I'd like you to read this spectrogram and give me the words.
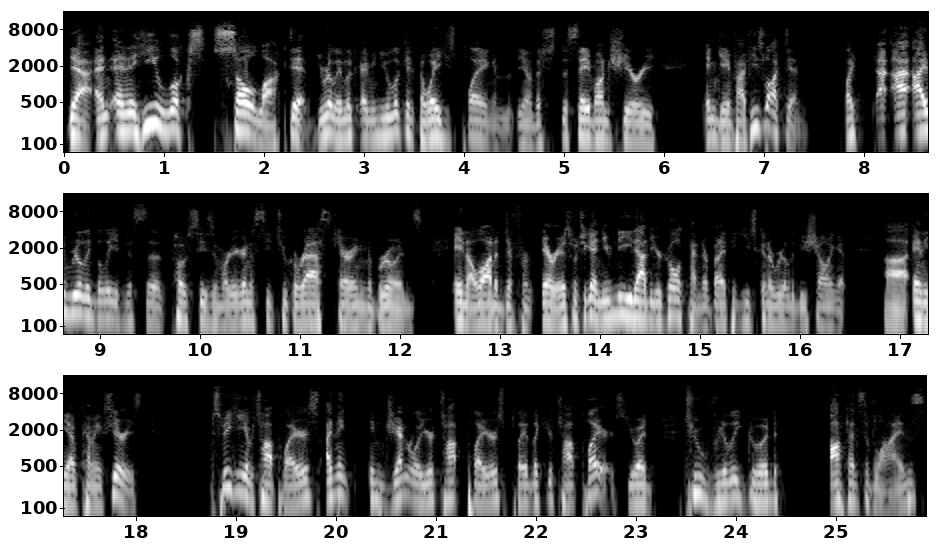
Yeah, and and he looks so locked in. You really look. I mean, you look at the way he's playing, and you know the the save on Sheary in Game Five. He's locked in. Like I, I really believe this is a postseason where you're going to see Tuukka Rask carrying the Bruins in a lot of different areas, which again you need out of your goaltender, but I think he's going to really be showing it uh, in the upcoming series. Speaking of top players, I think in general your top players played like your top players. You had two really good offensive lines.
